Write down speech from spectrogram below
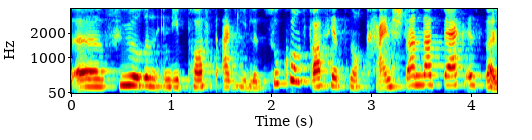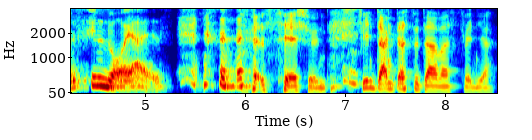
äh, Führen in die postagile Zukunft, was jetzt noch kein Standardwerk ist, weil es viel neuer ist. Sehr schön. Vielen Dank, dass du da warst, Svenja.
